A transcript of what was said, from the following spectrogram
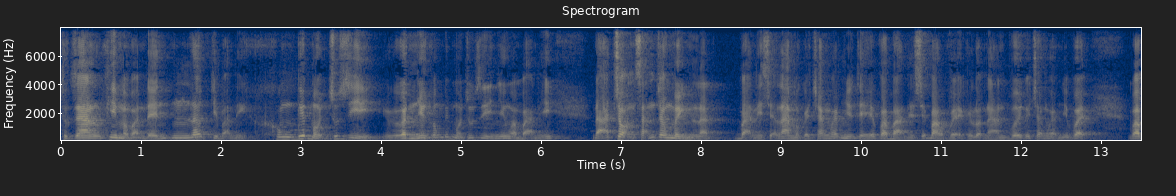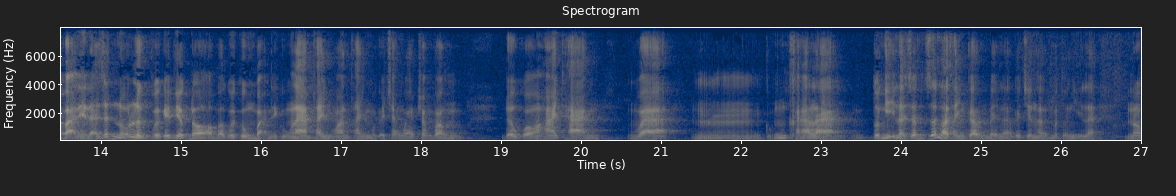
thực ra khi mà bạn đến lớp thì bạn ấy không biết một chút gì gần như không biết một chút gì nhưng mà bạn ấy đã chọn sẵn cho mình là bạn ấy sẽ làm một cái trang web như thế và bạn ấy sẽ bảo vệ cái luận án với cái trang web như vậy. Và bạn ấy đã rất nỗ lực với cái việc đó và cuối cùng bạn ấy cũng làm thành hoàn thành một cái trang web trong vòng đâu có hai tháng. Và um, cũng khá là tôi nghĩ là rất rất là thành công. Đấy là cái trường hợp mà tôi nghĩ là nó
